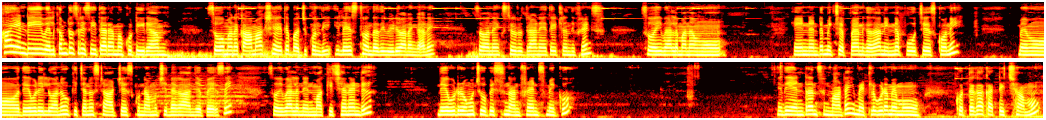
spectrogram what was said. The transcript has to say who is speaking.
Speaker 1: Hi అండి. Welcome to Shri Sitarama Kuteeram. So మన కామాక్షి అయితే బజ్జుకుంది. లేస్తుంది అది వీడియో అనగానే. సో నెక్స్ట్ రుద్రాణి అయితే ఇట్లుంది ఫ్రెండ్స్. సో ఇవాళ మనము ఏంటంటే మీకు చెప్పాను కదా నిన్న పూజ చేసుకొని మేము దేవుడి ఇల్లు అను కిచెన్ స్టార్ట్ చేసుకున్నాము చిన్నగా అని చెప్పేసి. సో ఇవాళ నేను మా కిచెన్ అండ్ దేవుడి రూము చూపిస్తున్నాను ఫ్రెండ్స్ మీకు. ఇది ఎంట్రన్స్ అనమాట ఈ మెట్లు కూడా మేము కొత్తగా కట్టించాము.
